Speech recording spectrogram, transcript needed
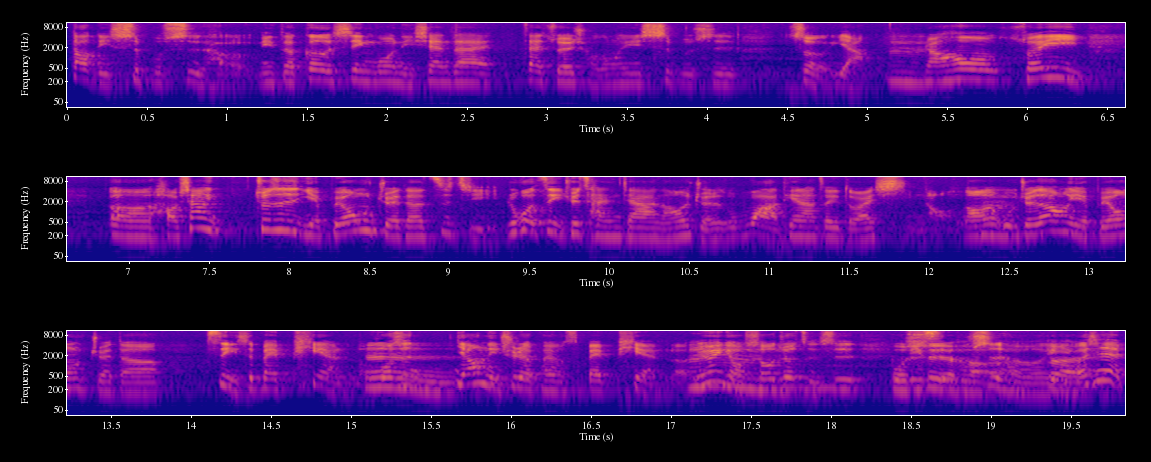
到底适不适合你的个性，或你现在在追求的东西是不是这样？嗯，然后所以呃，好像就是也不用觉得自己，如果自己去参加，然后觉得说哇天啊，这里都在洗脑，然后我觉得也不用觉得自己是被骗了，嗯、或是邀你去的朋友是被骗了，嗯、因为有时候就只是不适不适合而已。而且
